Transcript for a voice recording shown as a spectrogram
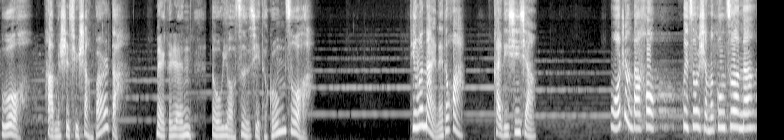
不，他们是去上班的。每个人都有自己的工作。”听了奶奶的话，凯蒂心想：“我长大后会做什么工作呢？”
